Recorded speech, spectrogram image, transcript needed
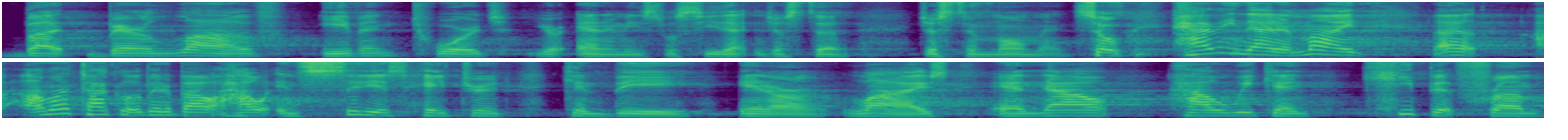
but bear love even towards your enemies. We'll see that in just a, just a moment. So, having that in mind, uh, I'm going to talk a little bit about how insidious hatred can be in our lives, and now how we can keep it from,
